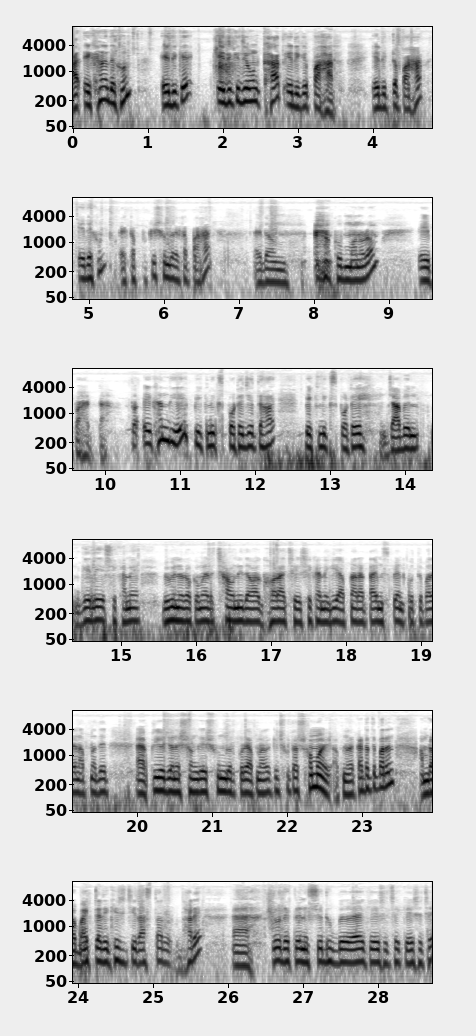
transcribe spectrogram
আর এখানে দেখুন এদিকে এদিকে যেমন খাত এদিকে পাহাড়। এদিকটা পাহাড় এই দেখুন একটা কি সুন্দর একটা পাহাড়। একদম খুব মনোরম এই পাহাড়টা। তো এখান দিয়ে পিকনিক স্পটে যেতে হয়। পিকনিক স্পটে যাবেন, গেলে সেখানে বিভিন্ন রকমের ছাউনি দেওয়া ঘর আছে। সেখানে গিয়ে আপনারা টাইম স্পেন্ড করতে পারেন। আপনাদের প্রিয়জনের সঙ্গে সুন্দর করে আপনারা কিছুটা সময় আপনারা কাটাতে পারেন। আমরা বাইকটা রেখে এসেছি রাস্তার ধারে। কেউ দেখলে নিশ্চয়ই ঢুকবে কে এসেছে কে এসেছে,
